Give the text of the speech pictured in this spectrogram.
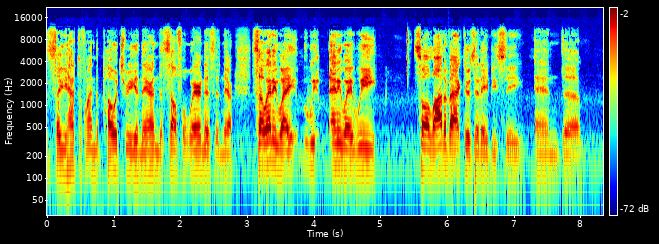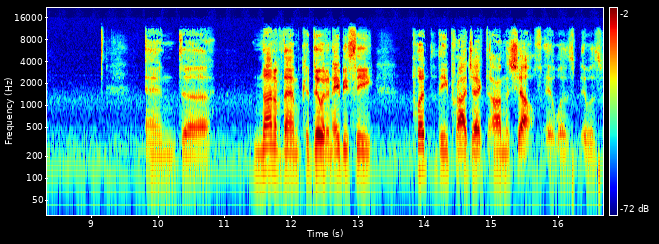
so you have to find the poetry in there and the self-awareness in there. So anyway, we anyway we saw a lot of actors at ABC, and uh, and uh, none of them could do it. And ABC put the project on the shelf. It was it was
